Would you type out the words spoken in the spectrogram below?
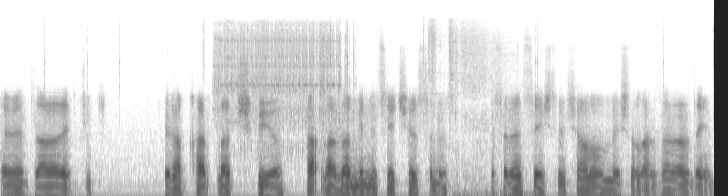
Evet zarar ettik. Şöyle kartlar çıkıyor. Kartlardan birini seçiyorsunuz. Mesela ben seçtim şu an 15 dolar zarardayım.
